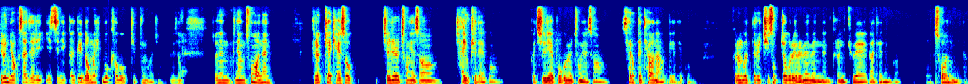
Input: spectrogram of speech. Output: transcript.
이런 역사들이 있으니까 그게 너무 행복하고 기쁜 거죠. 그래서 저는 그냥 소원은 그렇게 계속 진리를 통해서 자유케 되고 그 진리의 복음을 통해서 새롭게 태어나게 되고 그런 것들을 지속적으로 열매 맺는 그런 교회가 되는 것 소원입니다.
